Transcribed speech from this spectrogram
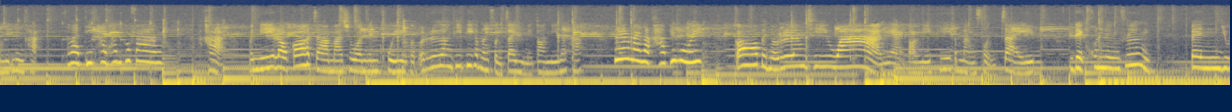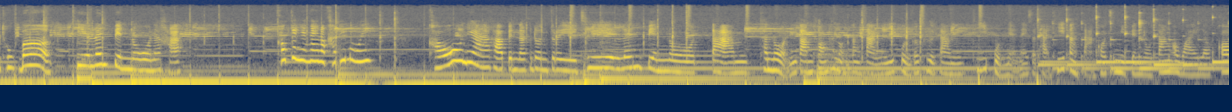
ังนิดนึงค่ะ สวัสดีค่ะท่านผู้ฟังค่ะ วันนี้เราก็จะมาชวนกันคุยเกี่ยวกับเรื่องที่พี่กำลังสนใจอยู่ในตอนนี้นะคะ เรื่องอะไรล่ะคะพี่มุ้ยก็เป็นเรื่องที่ว่าเนี่ยตอนนี้พี่กำลังสนใจเด็กคนหนึ่งซึ่งเป็นยูทูบเบอร์ที่เล่นเปียโนนะคะเขาเก่งยังไงหรอคะพี่มุ้ยเขาเนี่ยนะคะเป็นนักดนตรีที่เล่นเปียโนามถนนตามท้องถนนต่างๆ ในญี่ปุ่นก็คือตามที่ญี่ปุ่นเนี่ยในสถานที่ต่างๆ เขาจะมีเปียโนตั้งเอาไว้ แล้วก็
